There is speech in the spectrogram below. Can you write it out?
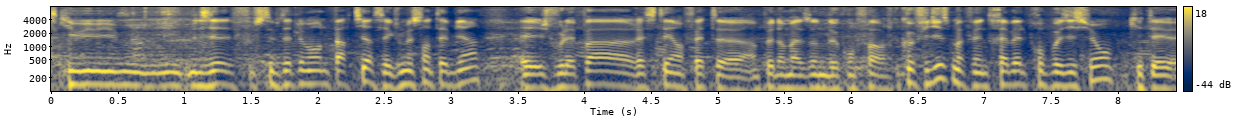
ce qui me disait c'est peut-être le moment de partir, c'est que je me sentais bien et je voulais pas rester en fait un peu dans ma zone de confort. Cofidis m'a fait une très belle proposition qui était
